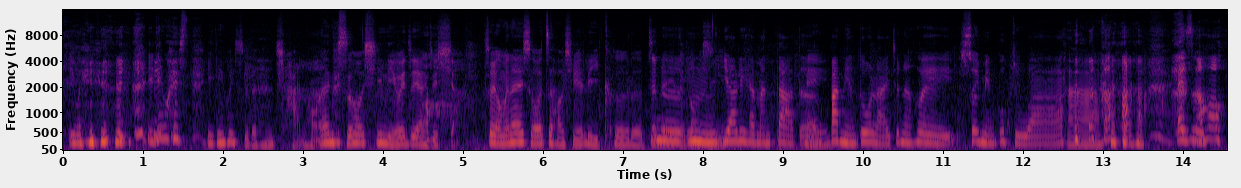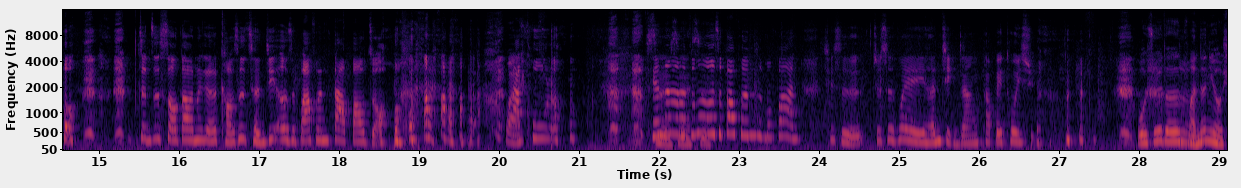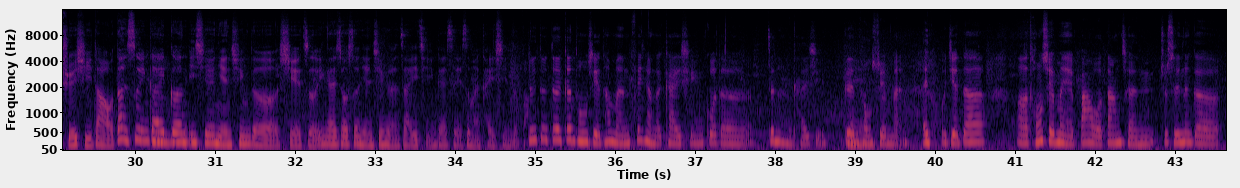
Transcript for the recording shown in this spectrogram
因为 一定会一定会死得很惨哈，那个时候心里会这样子想，所以我们那时候只好学理科的之类的的东西。嗯，压力还蛮大的，半年多来真的会睡眠不足啊。啊，但是然后甚至受到那个考试成绩二十八分大包走，大哭了。天哪，是是怎么二十八分怎么办？其实就是会很紧张，怕被退学。我觉嗯得反正你有学习到，但是应该跟一些年轻的学者，应该就是年轻人在一起，应该是也是蛮开心的吧？对对对，跟同学他们非常的开心，过得真的很开心。跟同学们，哎我觉得呃，同学们也把我当成就是那个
